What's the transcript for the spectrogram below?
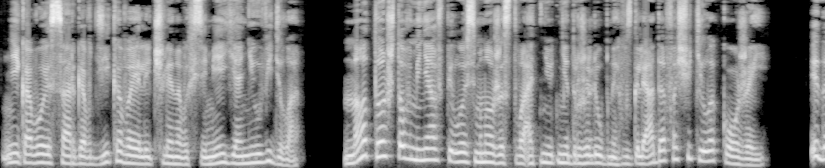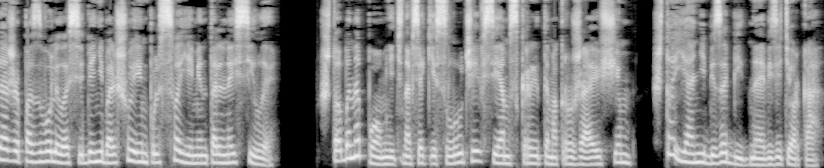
Никого из саргов дикого или членов их семей я не увидела. Но то, что в меня впилось множество отнюдь недружелюбных взглядов, ощутила кожей. И даже позволила себе небольшой импульс своей ментальной силы, чтобы напомнить на всякий случай всем скрытым окружающим, что я не безобидная визитерка.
